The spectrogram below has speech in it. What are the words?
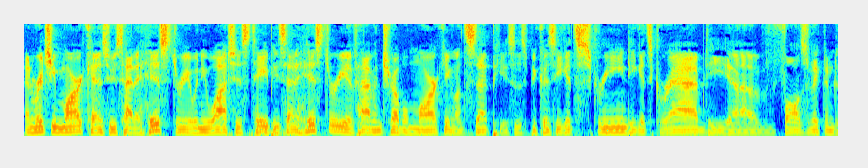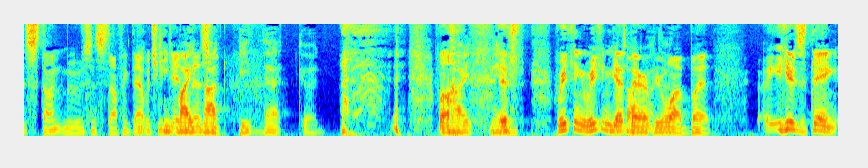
And Richie Marquez, who's had a history, when you watch his tape, he's had a history of having trouble marking on set pieces because he gets screened, he gets grabbed, he uh, falls victim to stunt moves and stuff like that, which he, he did. might not one. be that good. Well, might, if we can we can We get there if you about want, but here's the thing:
